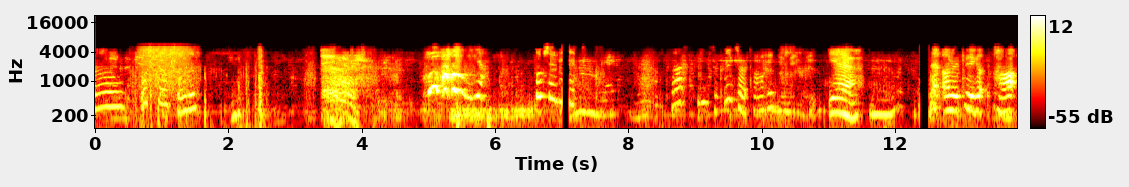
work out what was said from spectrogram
Oh, what's that? Oh, yeah. Oops, I did. Last piece of pigs are talking. Yeah. That other pig up top.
